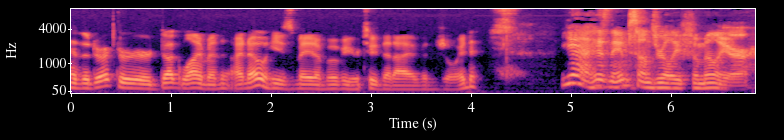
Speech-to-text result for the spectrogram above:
and the director Doug Liman, I know he's made a movie or two that I've enjoyed. Yeah, his name sounds really familiar.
